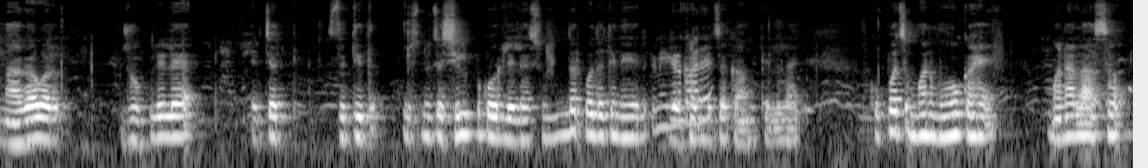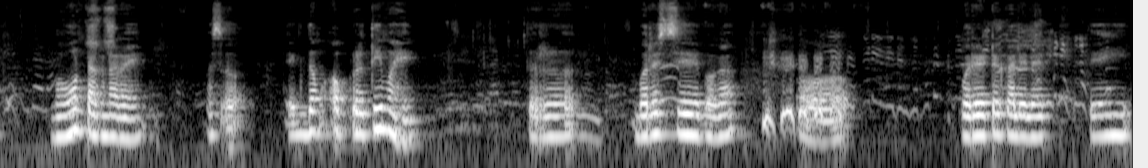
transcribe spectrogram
नागावर झोपलेल्या याच्यात स्थितीत विष्णूचं शिल्प कोरलेलं आहे. सुंदर पद्धतीने हे रेखाटण्याचं काम केलेलं आहे. खूपच मनमोहक आहे. मनाला असं मोहून टाकणार आहे. असं एकदम अप्रतिम आहे. तर बरेचसे बघा पर्यटक आलेले आहेत. तेही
